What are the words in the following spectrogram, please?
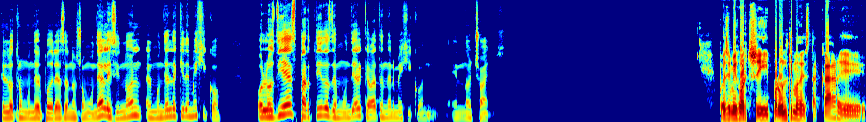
el otro mundial podría ser nuestro mundial y si no, el, el mundial de aquí de México. O los 10 partidos de mundial que va a tener México en, en ocho años. Pues sí, mejor, y por último destacar, eh,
